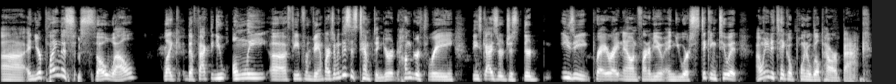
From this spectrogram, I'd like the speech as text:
uh and you're playing this so well like the fact that you only uh feed from vampires i mean this is tempting you're at hunger 3 these guys are just they're easy prey right now in front of you, and you are sticking to it. I want you to take a point of willpower back.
